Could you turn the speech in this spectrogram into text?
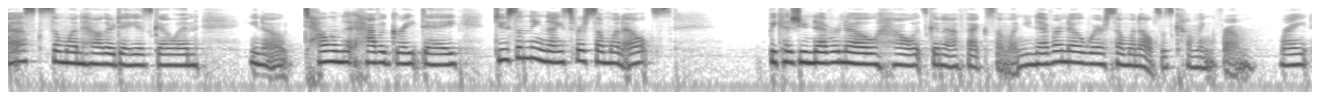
ask someone how their day is going. You know, tell them that have a great day. Do something nice for someone else because you never know how it's going to affect someone. You never know where someone else is coming from, right?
